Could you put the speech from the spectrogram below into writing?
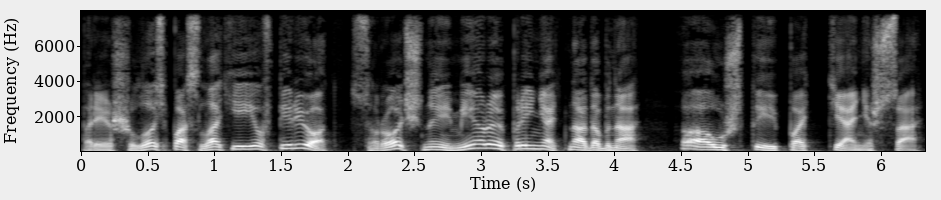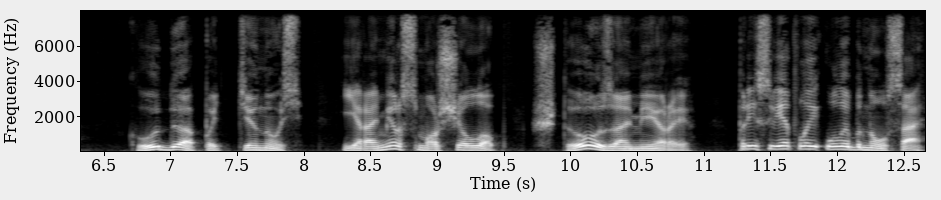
«Пришлось послать ее вперед. Срочные меры принять надобно. А уж ты подтянешься». «Куда подтянусь?» Яромир сморщил лоб. «Что за меры?» Пресветлый улыбнулся.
